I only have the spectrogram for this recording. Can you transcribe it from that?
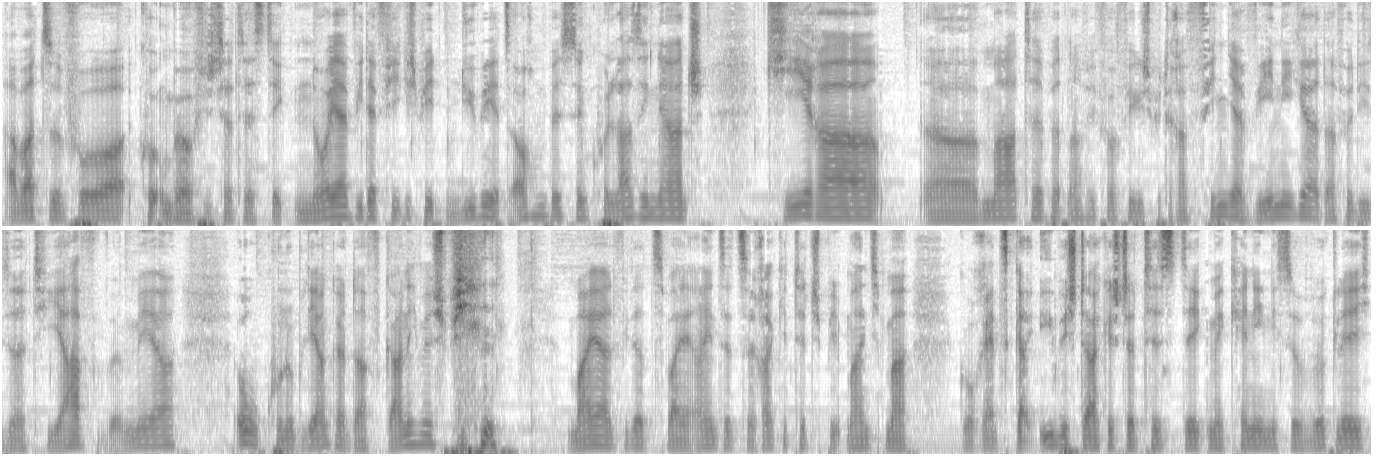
Aber zuvor gucken wir auf die Statistik. Neuer wieder viel gespielt. Lübe jetzt auch ein bisschen. Kolasinac, Kira, äh, Martep hat nach wie vor viel gespielt. Rafinha weniger. Dafür dieser Tiaf mehr. Oh, Konoblianka darf gar nicht mehr spielen. Meyer hat wieder zwei Einsätze, Rakitic spielt manchmal, Goretzka übel starke Statistik, McKenny nicht so wirklich,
